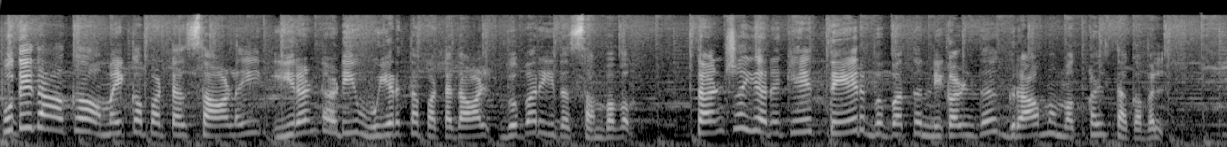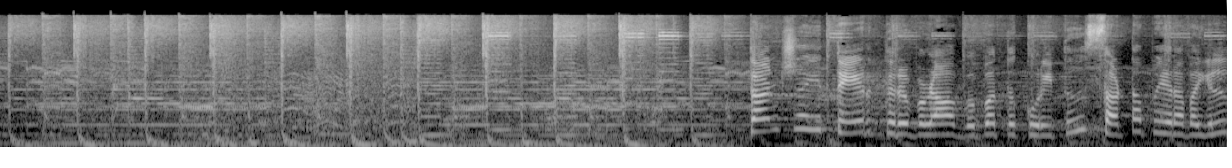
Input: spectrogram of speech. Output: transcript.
புதிதாக அமைக்கப்பட்ட சாலை இரண்டடி உயர்த்தப்பட்டதால் விபரீத சம்பவம். தஞ்சை அருகே தேர் விபத்து நிகழ்ந்து கிராம மக்கள் தகவல். தஞ்சை தேர் திருவிழா விபத்து குறித்து சட்டப்பேரவையில்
